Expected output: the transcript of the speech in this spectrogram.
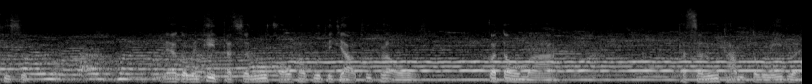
ที่สุด แล้วก็เป็นที่ตัดสรู้ของพระพุทธเจ้าทุกพระองค์ ก็ต้องมาตัดสรู้ธรรมตรงนี้ด้วย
